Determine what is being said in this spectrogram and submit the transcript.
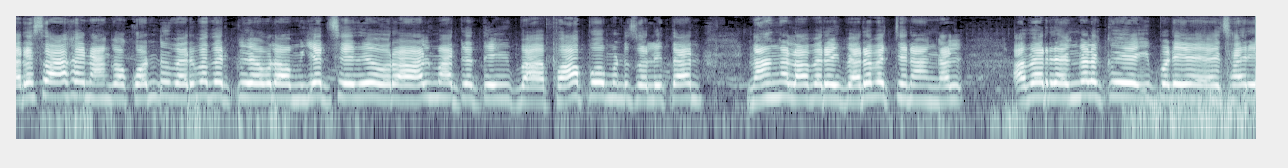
அரசாக நாங்கள் கொண்டு வருவதற்கு எவ்வளோ முயற்சி செய்து ஒரு ஆள் மாற்றத்தை பா- பார்ப்போம் என்று சொல்லித்தான் நாங்கள் அவரை வர வச்ச அவர் எங்களுக்கு இப்படி சரி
